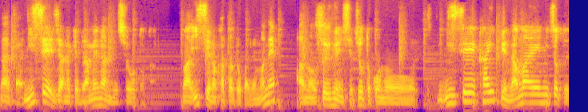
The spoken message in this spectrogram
なんか二世じゃなきゃダメなんでしょうとか、まあ、一世の方とかでもねあのそういうふうにしてちょっとこの二世会っていう名前にちょっと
